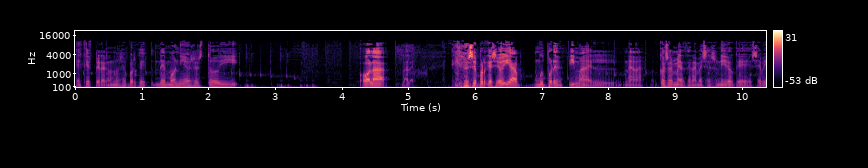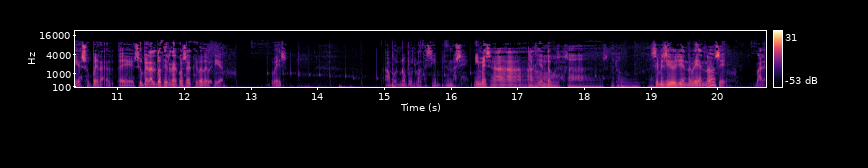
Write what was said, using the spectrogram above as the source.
Es que espera, no sé por qué demonios estoy... Hola, vale. Que no sé por qué se oía muy por encima el... Nada, cosas me hacen la mesa de sonido que se veía súper eh, super alto ciertas cosas que no deberían. ¿Lo veis? Ah, pues no, pues lo hace siempre, no sé. Mi mesa haciendo cosas. Se me sigue oyendo bien, ¿no? Sí. Vale.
